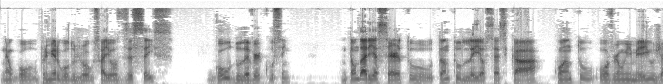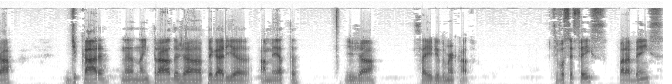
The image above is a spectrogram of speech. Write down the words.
Né? O, gol, o primeiro gol do jogo saiu aos 16, gol do Leverkusen. Então daria certo tanto lei ao CSKA quanto over 1,5 já de cara, né, na entrada, já pegaria a meta e já sairia do mercado. Se você fez, parabéns.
